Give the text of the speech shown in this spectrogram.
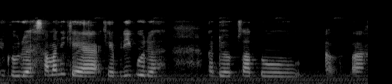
juga udah sama nih kayak kayak beli gue udah ngedrop satu apa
